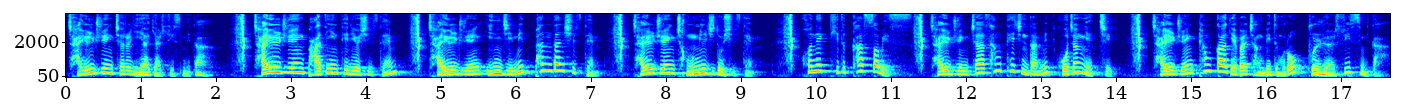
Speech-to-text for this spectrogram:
자율주행차를 이야기할 수 있습니다. 자율주행 body 인테리어 시스템, 자율주행 인지 및 판단 시스템, 자율주행 정밀 지도 시스템, connected car 서비스, 자율주행차 상태 진단 및 고장 예측, 자율주행 평가 개발 장비 등으로 분류할 수 있습니다.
